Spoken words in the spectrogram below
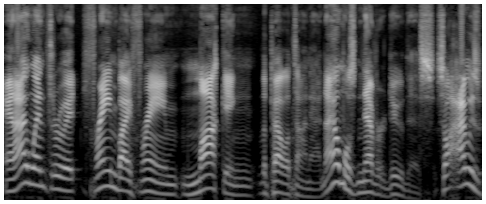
And I went through it frame by frame, mocking the Peloton ad. And I almost never do this. So I was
